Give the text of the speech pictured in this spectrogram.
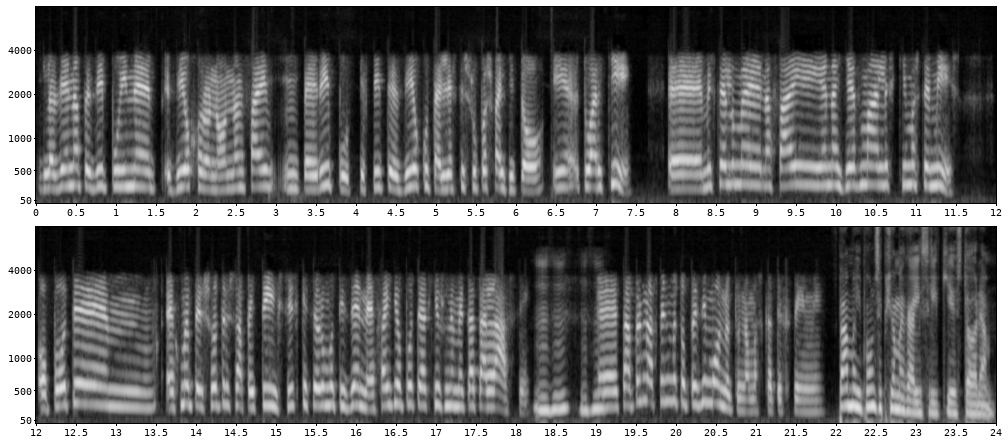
δηλαδή ένα παιδί που είναι δύο χρονών, αν φάει περίπου, σκεφτείτε, δύο κουταλιές της σούπας φαγητό, ε, του αρκεί. Ε, Εμείς θέλουμε να φάει ένα γεύμα λες και είμαστε εμείς. Οπότε έχουμε περισσότερες απαιτήσεις και θεωρούμε ότι δεν έφαγε, οπότε αρχίζουν μετά τα λαθη Ε, θα πρέπει να αφήνουμε το παιδί μόνο του να μας κατευθύνει. Πάμε λοιπόν σε πιο μεγάλες ηλικίες τώρα.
